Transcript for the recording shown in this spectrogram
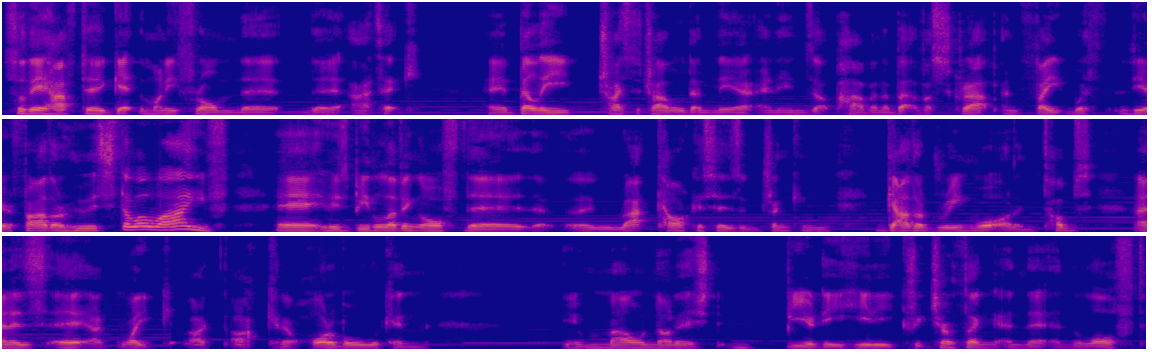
So they have to get the money from the the attic. Uh, Billy tries to travel down there and ends up having a bit of a scrap and fight with their father, who is still alive, uh, who's been living off the, the uh, rat carcasses and drinking gathered rainwater in tubs, and is uh, like a, a kind of horrible looking, you know, malnourished, beardy, hairy creature thing in the in the loft,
